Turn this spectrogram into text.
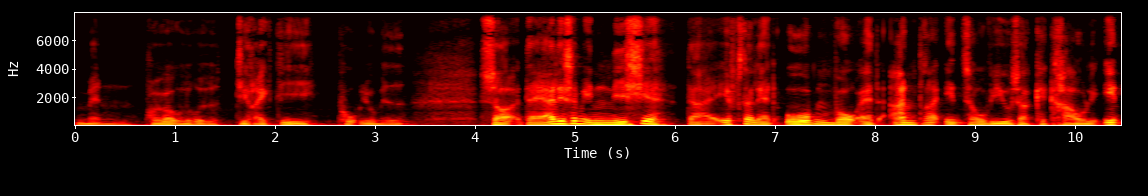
man prøver at udrydde de rigtige polio med. Så der er ligesom en niche, der er efterladt åben, hvor at andre enteroviruser kan kravle ind.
